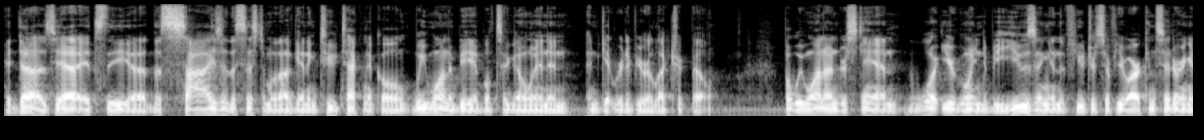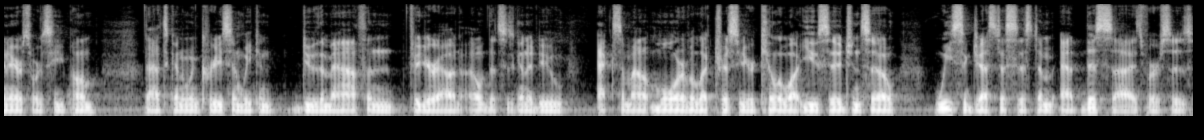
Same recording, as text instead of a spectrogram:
It does, yeah. It's the uh, the size of the system. Without getting too technical, we want to be able to go in and, and get rid of your electric bill, but we want to understand what you're going to be using in the future. So if you are considering an air source heat pump, that's going to increase, and we can do the math and figure out, oh, this is going to do X amount more of electricity or kilowatt usage, and so we suggest a system at this size versus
